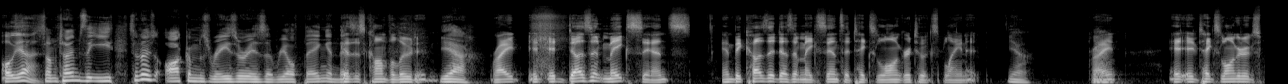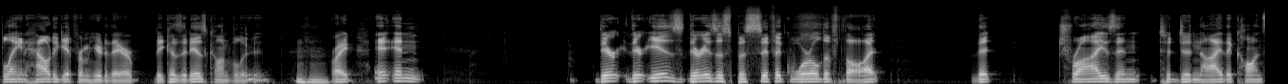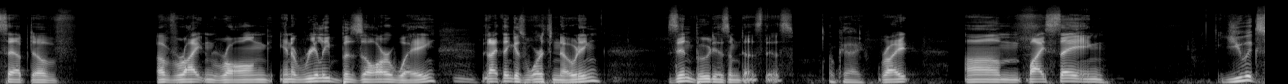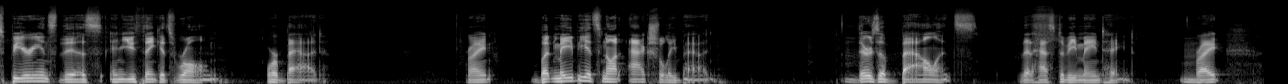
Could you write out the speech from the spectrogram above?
Oh yeah. Sometimes the e- sometimes Occam's razor is a real thing and Because it's convoluted, yeah. right? It it doesn't make sense, and because it doesn't make sense, it takes longer to explain it, Yeah. right? It, it takes longer to explain how to get from here to there because it is convoluted, mm-hmm. right? And, and there there is there is a specific world of thought that tries and to deny the concept of of right and wrong in a really bizarre way mm. that I think is worth noting. Zen Buddhism does this, Okay. right? Um, by saying you experience this and you think it's wrong or bad, right? But maybe it's not actually bad. Mm. There's a balance that has to be maintained, mm. right?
